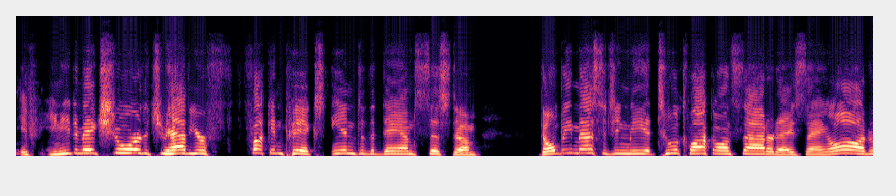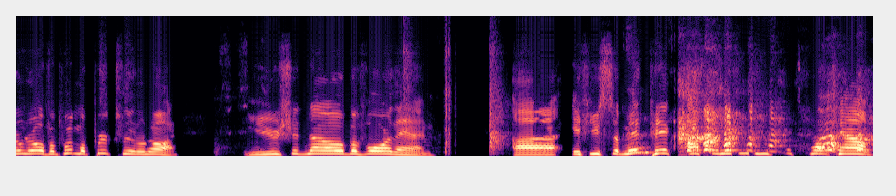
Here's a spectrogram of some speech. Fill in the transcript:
If you need to make sure that you have your fucking picks into the damn system, don't be messaging me at two o'clock on Saturday saying, Oh, I don't know if I put my picks in or not. You should know before then. Uh, if you submit picks after me, your won't count.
